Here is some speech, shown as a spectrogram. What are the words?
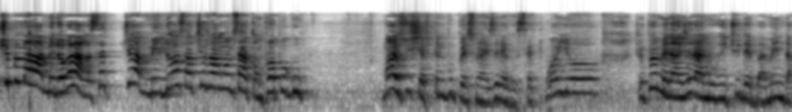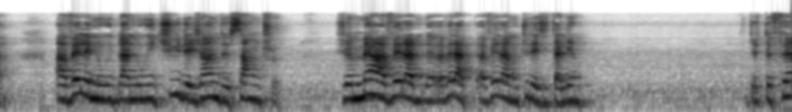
tu peux même améliorer la recette. Tu améliores ça, tu rends comme ça à ton propre goût. Moi, je suis chef pour personnaliser les recettes. Je peux mélanger la nourriture des Bamenda avec la nourriture des gens de centre. Je mets avec la, avec la, nourriture des Italiens. Je te fais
